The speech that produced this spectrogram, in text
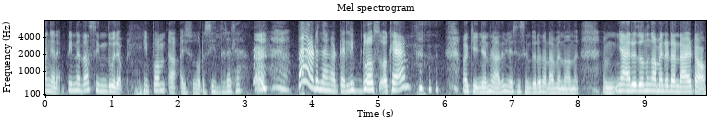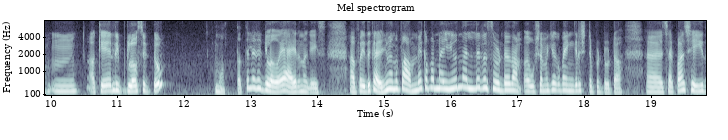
അങ്ങനെ. പിന്നെ ഇതാ സിന്ദൂരം. ഇപ്പം സോറി സിന്ദൂരല്ല. പാടും ഞാൻ കേട്ടെ ലിപ് ഗ്ലോസ് ഓക്കെ ഓക്കെ ഞാൻ ആദ്യം വിചാരിച്ചു സിന്ദൂരം നടാൻ വന്നതാണ് ഞാനിതൊന്നും കമന്റ് ഇടണ്ട ഓക്കെ ലിപ് ഗ്ലോസ് ഇട്ടു. മൊത്തത്തിലൊരു ഗ്ലോ ആയിരുന്നു ഗൈസ് അപ്പോൾ ഇത് കഴിഞ്ഞ് വന്നപ്പോൾ അമ്മയൊക്കെ പറഞ്ഞു അയ്യോ നല്ല രസമുണ്ട്. ഉഷമയ്ക്കൊക്കെ ഭയങ്കര ഇഷ്ടപ്പെട്ടു കേട്ടോ ചിലപ്പോൾ ചെയ്ത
